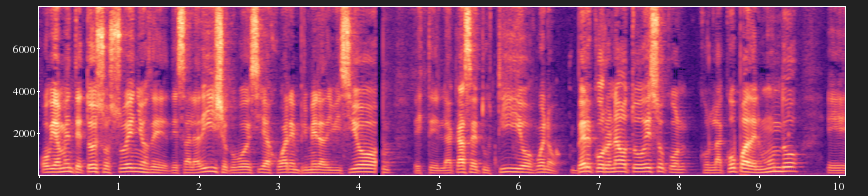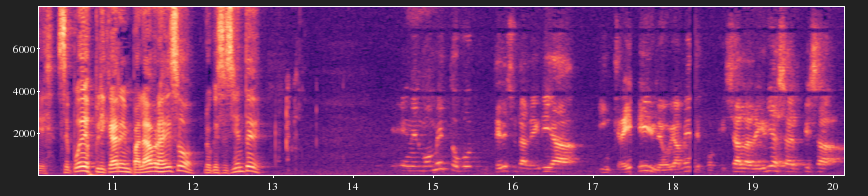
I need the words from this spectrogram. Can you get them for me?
obviamente todos esos sueños de, Saladillo que vos decías, jugar en primera división, este, la casa de tus tíos, bueno, ver coronado todo eso con, con la Copa del Mundo, eh, ¿se puede explicar en palabras eso, lo que se siente? En el momento vos tenés una alegría increíble, obviamente, porque ya la alegría ya empieza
